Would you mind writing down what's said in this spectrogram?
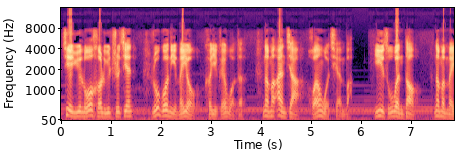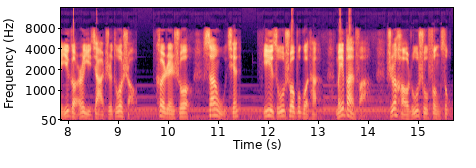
介于骡和驴之间。如果你没有可以给我的，那么按价还我钱吧。”一族问道：“那么每一个而已价值多少？”客人说：“三五千。”一族说不过他，没办法，只好如数奉送。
